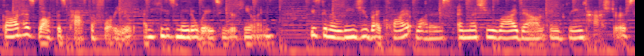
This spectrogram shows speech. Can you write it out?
God has walked this path before you, and He's made a way to your healing. He's going to lead you by quiet waters and let you lie down in green pastures.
